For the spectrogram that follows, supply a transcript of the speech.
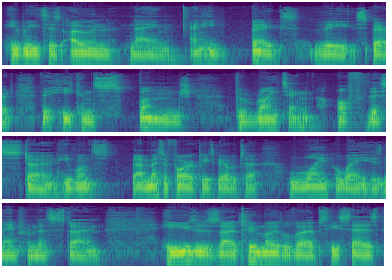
he reads his own name and he begs the spirit that he can sponge the writing off this stone. He wants, uh, metaphorically, to be able to wipe away his name from this stone. He uses uh, two modal verbs. He says,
